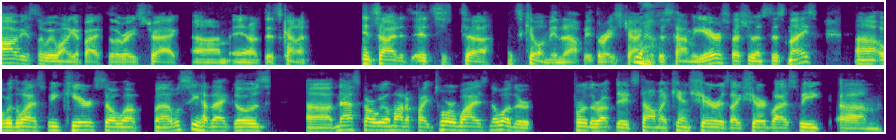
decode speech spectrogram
obviously, we want to get back to the racetrack. Um, you know, it's kind of inside. It's it's uh, it's killing me to not be at the racetrack at this time of year, especially when it's this nice uh, over the last week here. So uh, we'll see how that goes. Uh, NASCAR Whelen modified tour wise, no other further updates, Tom. I can share as I shared last week. Um,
